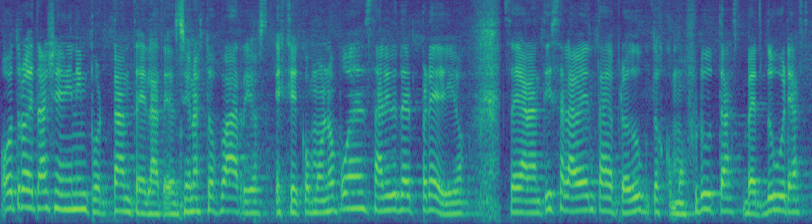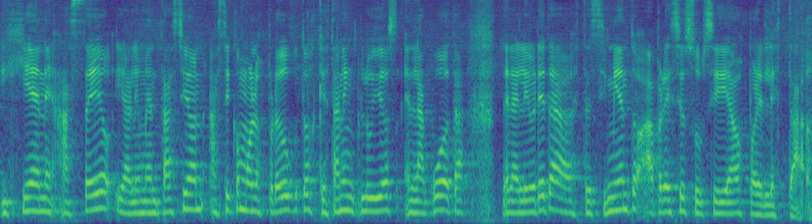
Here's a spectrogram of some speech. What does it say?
Otro detalle bien importante de la atención a estos barrios es que como no pueden salir del predio, se garantiza la venta de productos como frutas, verduras, higiene, aseo y alimentación, así como los productos que están incluidos en la cuota de la libreta de abastecimiento a precios subsidiados por el Estado.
